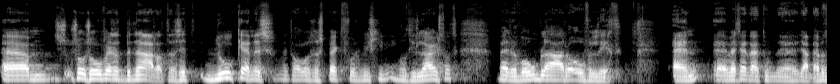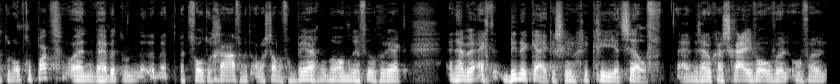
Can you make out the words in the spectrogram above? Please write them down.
Um, zo, zo werd het benaderd. Er zit nul kennis, met alle respect voor misschien iemand die luistert, bij de woonbladen over licht. En uh, wij zijn daar toen, uh, ja, we hebben het toen opgepakt. En we hebben toen met, met fotografen, met Alexander van Berg onder andere veel gewerkt. En hebben echt binnenkijkers ge gecreëerd zelf. En we zijn ook gaan schrijven over, over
